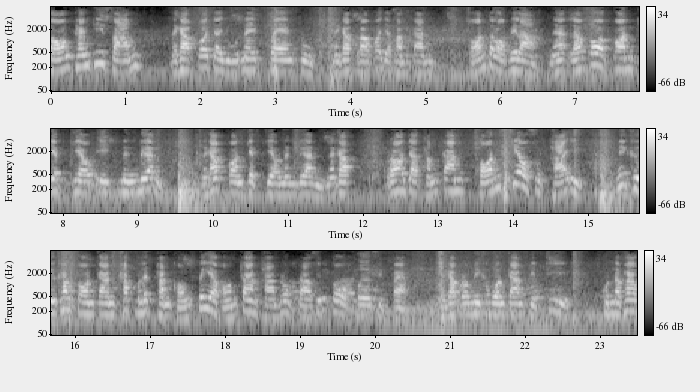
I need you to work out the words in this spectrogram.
สองครั้งที่สาม นะครับ ก็จะอยู่ในแปลงปลูกนะครับ เราก็จะทำการถอนตลอดเวลานะแล้วก็ก่อนเก็บเกี่ยวอีกหนึ่งเดือนนะครับ ก่อนเก็บเกี่ยวหนึ่งเดือนนะครับ เราจะทำการถอนเที่ยวสุดท้ายอีก นี่คือขั้นตอนการคัดเมล็ดพันธุ์ของเตี้ยหอมต้านทานโรคดาวซิปโตเบอร์ 18 นะครับ เรามีกระบวนการผลิตที่คุณภาพ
